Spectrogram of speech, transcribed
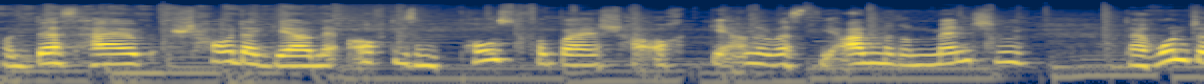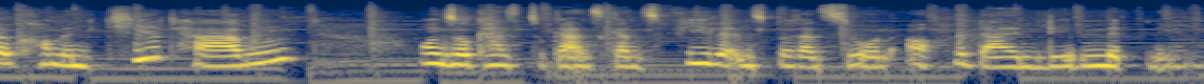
Und deshalb schau da gerne auf diesem Post vorbei, schau auch gerne, was die anderen Menschen darunter kommentiert haben. Und so kannst du ganz, ganz viele Inspirationen auch für dein Leben mitnehmen.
